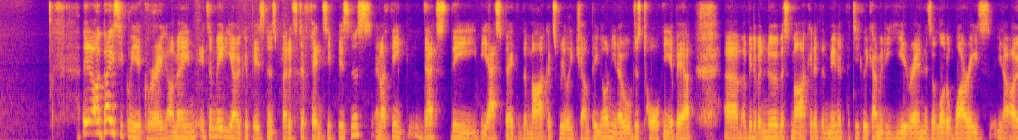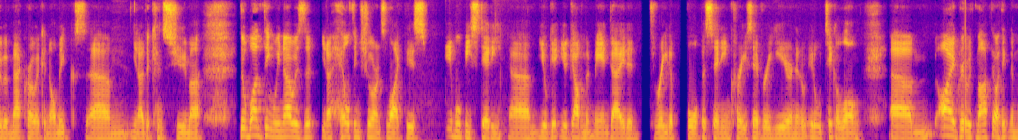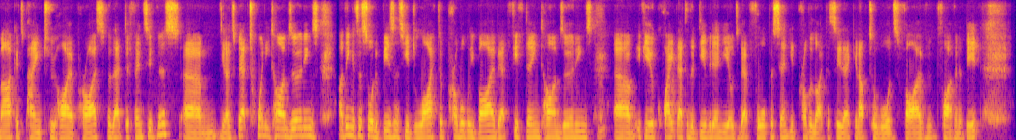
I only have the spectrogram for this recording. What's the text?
I basically agree. I mean, it's a mediocre business, but it's defensive business, and I think that's the the aspect that the market's really jumping on. You know, we are just talking about um, a bit of a nervous market at the minute, particularly coming to year end. There's a lot of worries, you know, over macroeconomics. Um, you know, the consumer. The one thing we know is that you know health insurance like this it will be steady. Um, you'll get your government mandated three to four percent increase every year, and it'll, it'll tick along. Um, I agree with Mark though. I think the market's paying too high a price for that defensiveness. Um, you know, it's about twenty times earnings. I think it's a sort of business you'd like to probably buy about fifteen times earnings. Um, if you equate that to the dividend yields about four percent, you'd probably like to see that get up towards five, five and a bit.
